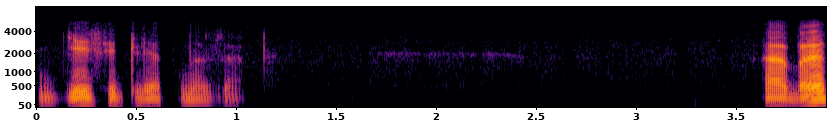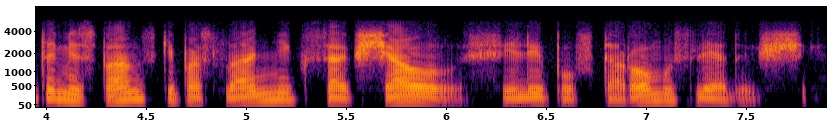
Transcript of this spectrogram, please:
10 лет назад. Об этом испанский посланник сообщал Филиппу II следующее.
